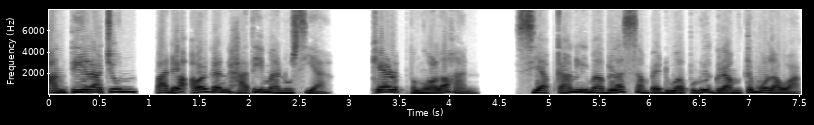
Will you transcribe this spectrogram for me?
anti racun, pada organ hati manusia. Carrot pengolahan Siapkan 15-20 gram temulawak.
